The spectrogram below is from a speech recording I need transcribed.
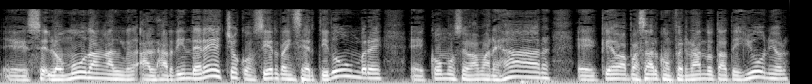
Eh, se lo mudan al, al jardín derecho con cierta incertidumbre, eh, cómo se va a manejar, eh, qué va a pasar con Fernando Tatis Jr.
